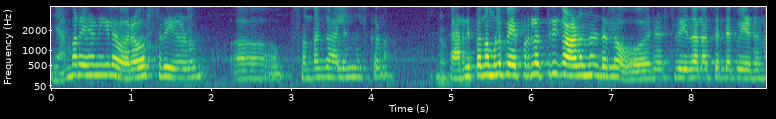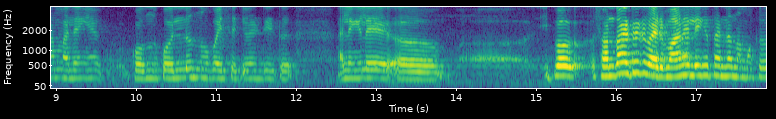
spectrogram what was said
ഞാൻ പറയുകയാണെങ്കിൽ ഓരോ സ്ത്രീകളും സ്വന്തം കാലിൽ നിൽക്കണം. കാരണം ഇപ്പം നമ്മൾ പേപ്പറിൽ ഒത്തിരി കാണുന്നുണ്ടല്ലോ. ഓരോ സ്ത്രീധനത്തിന്റെ പീഡനം അല്ലെങ്കിൽ കൊന്നു കൊല്ലുന്നു പൈസയ്ക്ക് വേണ്ടിയിട്ട്. അല്ലെങ്കിൽ ഇപ്പോൾ സ്വന്തമായിട്ടൊരു വരുമാനം ഇല്ലെങ്കിൽ തന്നെ നമുക്ക്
